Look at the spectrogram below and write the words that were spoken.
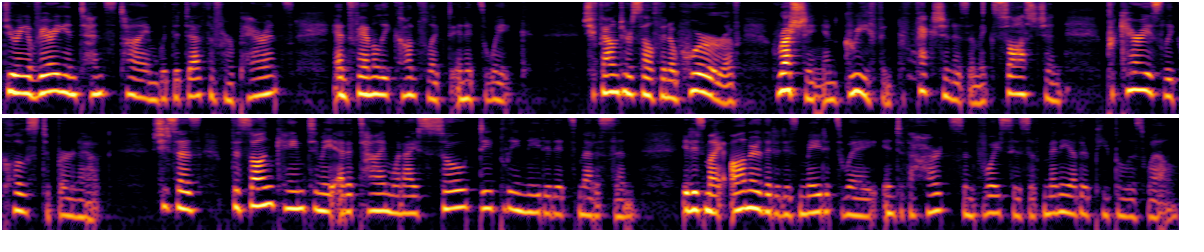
during a very intense time with the death of her parents and family conflict in its wake. She found herself in a whir of rushing and grief and perfectionism, exhaustion, precariously close to burnout. She says, The song came to me at a time when I so deeply needed its medicine. It is my honor that it has made its way into the hearts and voices of many other people as well.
